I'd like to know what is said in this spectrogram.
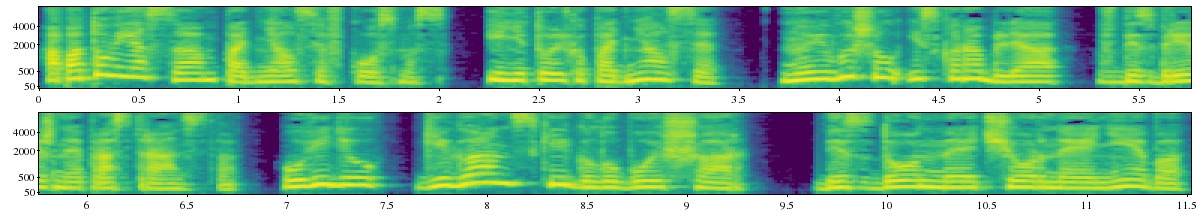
А потом я сам поднялся в космос. И не только поднялся, но и вышел из корабля в безбрежное пространство. Увидел гигантский голубой шар, бездонное черное небо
